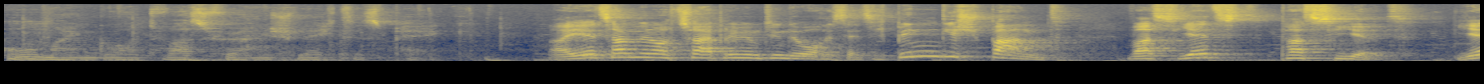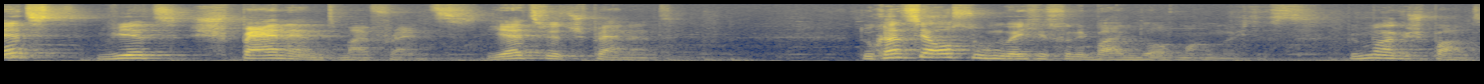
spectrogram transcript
Oh mein Gott, was für ein schlechtes Pack. Ah, jetzt haben wir noch zwei Premium Team der Woche Sets. Ich bin gespannt, was jetzt passiert. Jetzt wird's spannend, my friends. Jetzt wird's spannend. Du kannst ja aussuchen, welches von den beiden du aufmachen möchtest. Bin mal gespannt.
